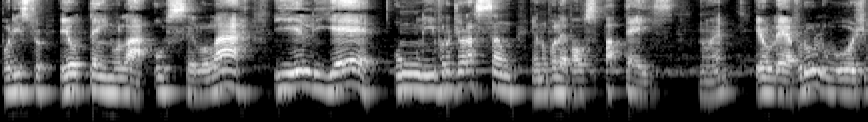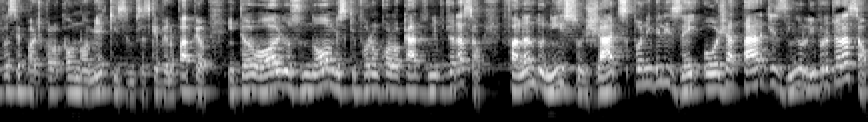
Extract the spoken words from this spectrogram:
Por isso eu tenho lá o celular e ele é um livro de oração. Eu não vou levar os papéis não é? Eu levo hoje, você pode colocar o nome aqui, você não precisa escrever no papel. Então eu olho os nomes que foram colocados no livro de oração. Falando nisso, já disponibilizei hoje à tardezinho o livro de oração.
